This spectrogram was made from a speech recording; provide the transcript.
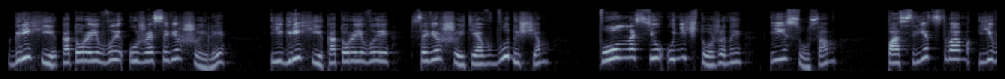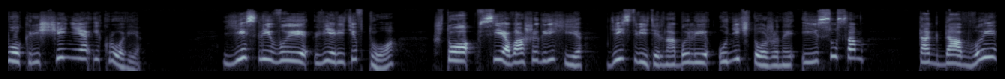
грехи, которые вы уже совершили, и грехи, которые вы совершите в будущем, полностью уничтожены Иисусом посредством Его крещения и крови – если вы верите в то, что все ваши грехи действительно были уничтожены Иисусом, тогда вы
